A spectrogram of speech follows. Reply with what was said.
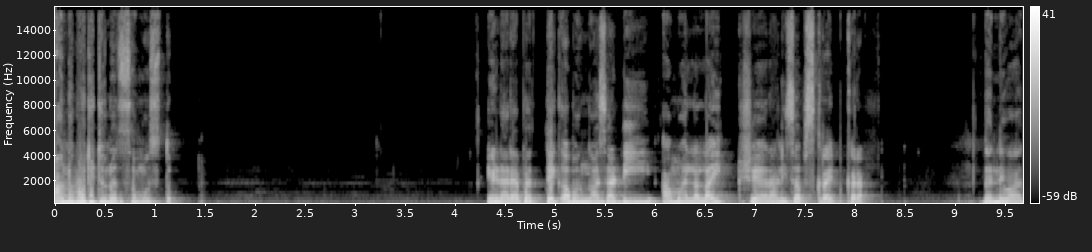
अनुभूतीतूनच समजतो. येणाऱ्या प्रत्येक अभंगासाठी आम्हाला लाईक शेअर आणि सबस्क्राईब करा. धन्यवाद.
